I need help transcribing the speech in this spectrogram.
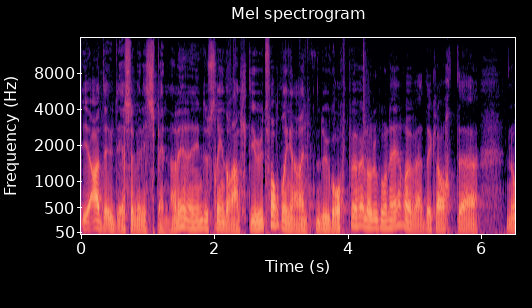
Ja, det er jo det som er litt spennende i den industrien. Det er alltid utfordringer, enten du går oppover eller du går nedover. Det er klart, eh, Nå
